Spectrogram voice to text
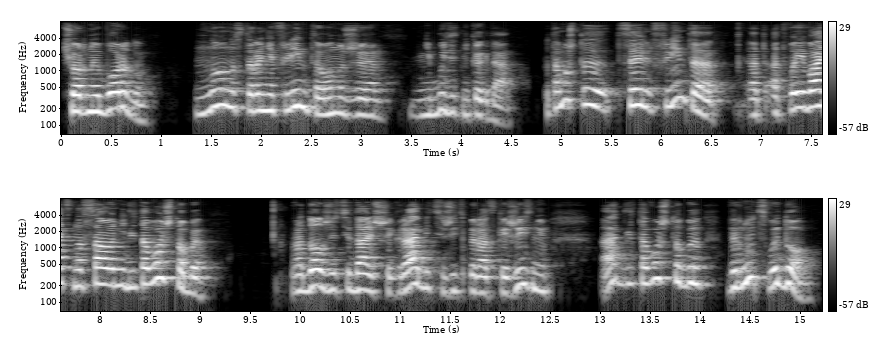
черную бороду, но на стороне Флинта он уже не будет никогда. Потому что цель Флинта от, отвоевать Насау не для того, чтобы продолжить и дальше грабить и жить пиратской жизнью, а для того, чтобы вернуть свой дом.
